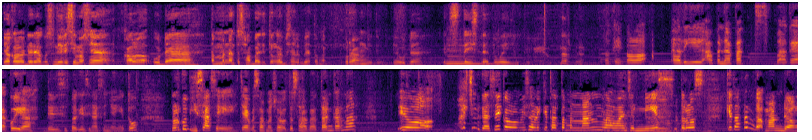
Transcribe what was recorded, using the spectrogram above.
ya kalau dari aku sendiri sih maksudnya kalau udah temen atau sahabat itu nggak bisa lebih atau nggak kurang gitu. Ya udah it stays that way gitu. Benar, benar. Oke, kalau dari uh, pendapat sebagai aku ya, dari sebagai sinar senjang itu, menurutku bisa sih cewek sama cowok tuh sahabatan karena yo wajar gak sih kalau misalnya kita temenan lawan jenis, Hmm, terus kita kan nggak mandang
